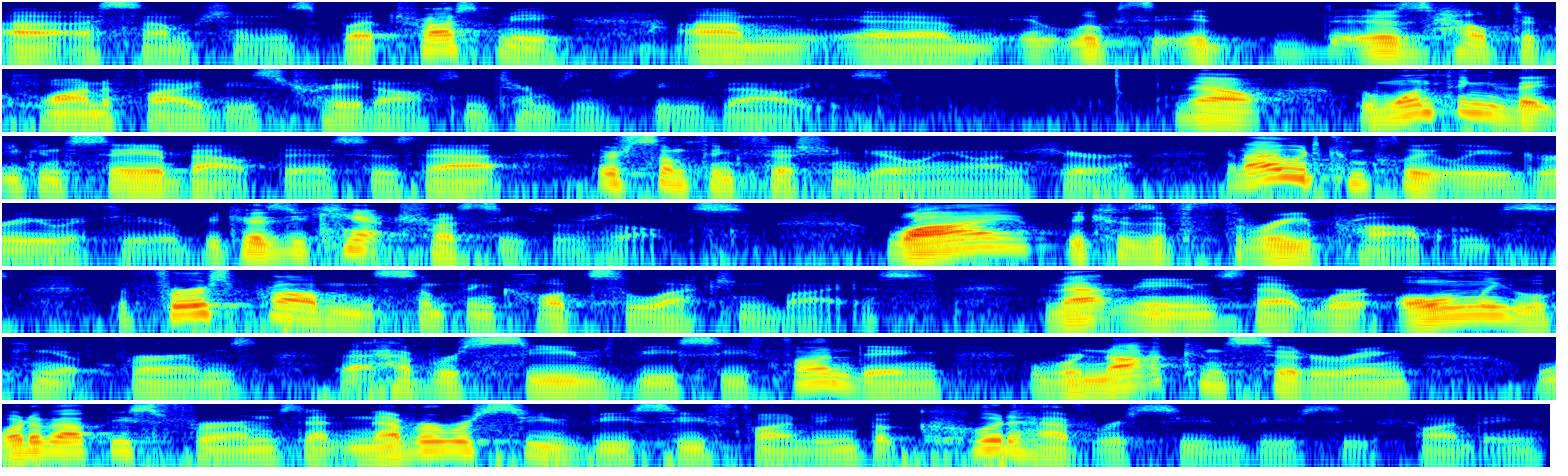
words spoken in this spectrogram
uh, assumptions. But trust me, um, um, it, looks, it does help to quantify these trade-offs in terms of these values. Now, the one thing that you can say about this is that there's something fishing going on here. And I would completely agree with you because you can't trust these results. Why? Because of three problems. The first problem is something called selection bias. And that means that we're only looking at firms that have received VC funding, and we're not considering what about these firms that never received VC funding but could have received VC funding?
